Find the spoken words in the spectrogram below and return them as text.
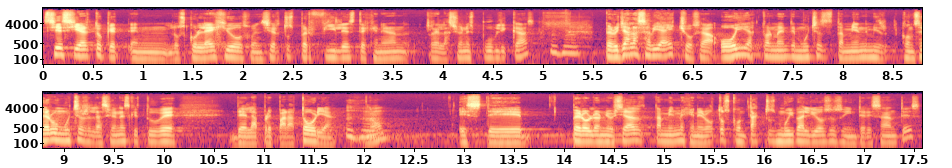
sí es cierto que en los colegios o en ciertos perfiles te generan relaciones públicas, pero ya las había hecho. O sea, hoy actualmente muchas también conservo muchas relaciones que tuve de la preparatoria, ¿no? Este, pero la universidad también me generó otros contactos muy valiosos e interesantes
